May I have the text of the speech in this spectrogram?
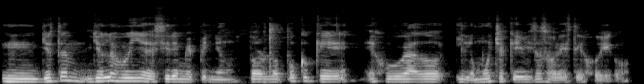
Mm, yo, yo les voy a decir en mi opinión, por lo poco que he jugado y lo mucho que he visto sobre este juego,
